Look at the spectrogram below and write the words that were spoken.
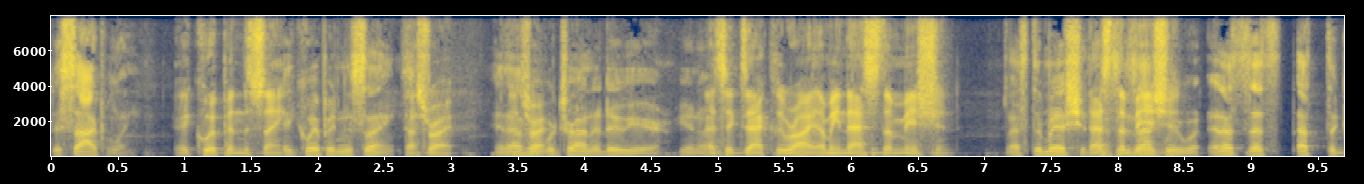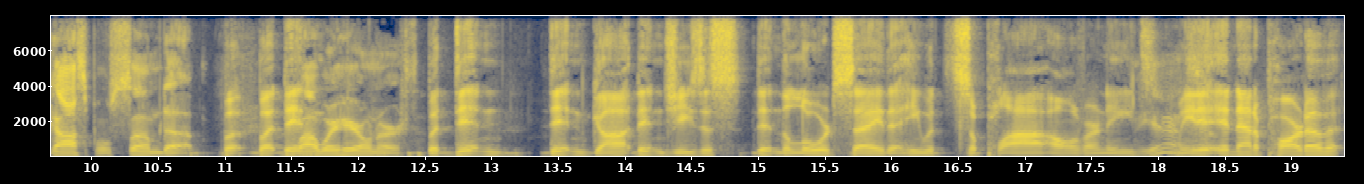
Discipling, Equipping the saints. equipping the saints. That's right. And that's, that's what right. we're trying to do here. You know, That's exactly right. I mean, that's the mission. that's the mission. That's the mission. What, that's that's that's the gospel summed up But but didn't while we're here on earth. but didn't didn't God didn't Jesus didn't the Lord say that He would supply all of our needs? Yeah. I mean, isn't that a part of it?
